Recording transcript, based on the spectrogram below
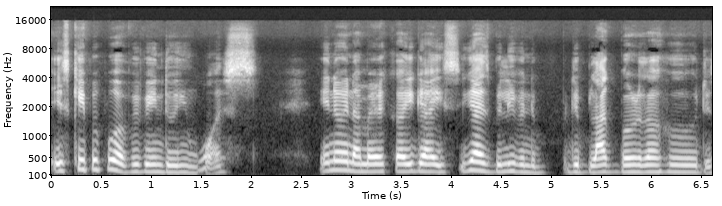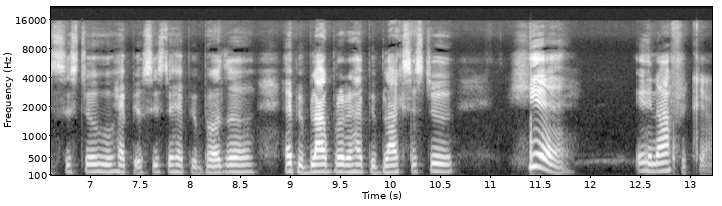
is capable of even doing worse. You know, in America, you guys, you guys believe in the, the black brotherhood, the sisterhood. Help your sister, help your brother, help your black brother, help your black sister. Here in Africa,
